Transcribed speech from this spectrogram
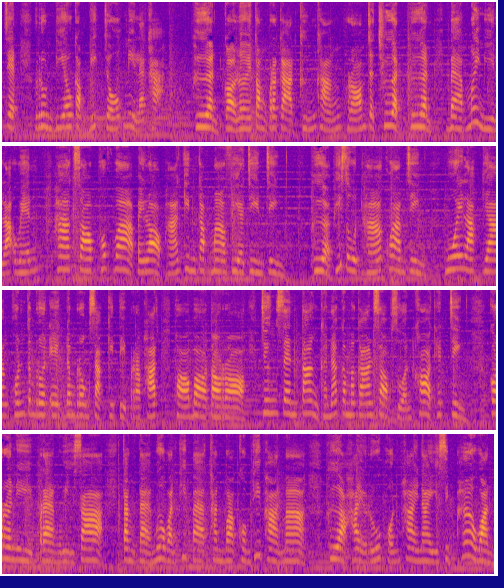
47 รุ่นเดียวกับบิ๊กโจ๊กนี่แหละค่ะเพื่อนก็เลยต้องประกาศขึงขัง พร้อมจะเชือดเพื่อน แบบไม่มีละเว้น หากสอบพบว่าไปหลอกหากินกับมาเฟียจีนจริง เพื่อพิสูจน์หาความจริง มวยหลักอย่างพลตำรวจเอกดำรงศักดิ์กิติประพัฒน์ผอบอตรอ จึงเซ็นตั้งคณะกรรมการสอบสวนข้อเท็จจริง กรณีแปลงวีซ่า ตั้งแต่เมื่อวันที่ 8 ธันวาคมที่ผ่านมา เพื่อให้รู้ผลภายใน 15 วัน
